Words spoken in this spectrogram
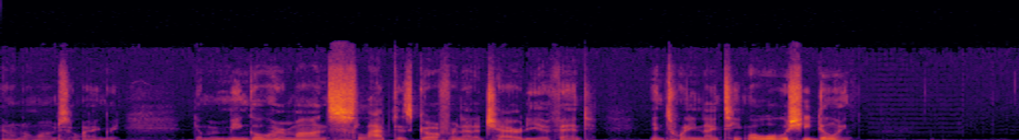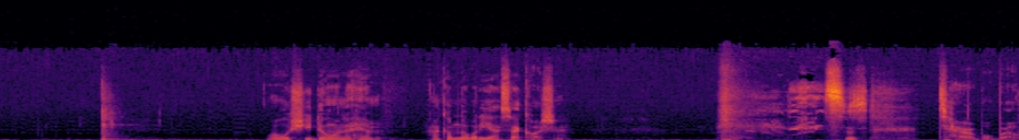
I don't know why I'm so angry. Domingo Herman slapped his girlfriend at a charity event in 2019. Well, what was she doing? What was she doing to him? How come nobody asked that question? this is terrible, bro.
